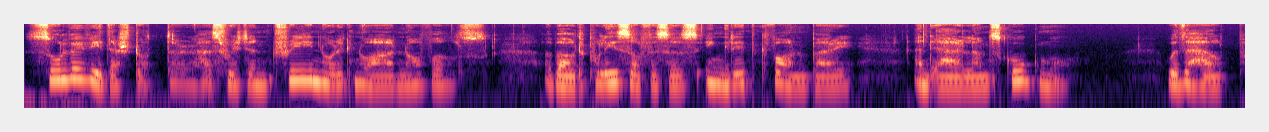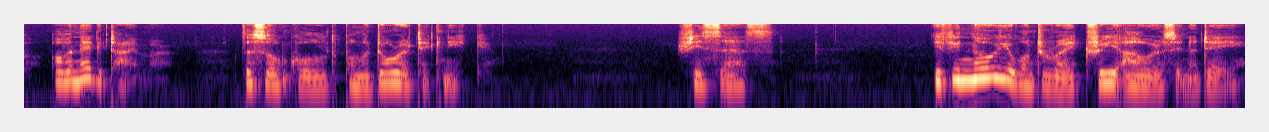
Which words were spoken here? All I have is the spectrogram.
Solveig Vidarsdotter has written three Nordic noir novels about police officers Ingrid Kvarnberg and Erland Skogmo with the help of an egg timer, the so-called Pomodoro technique. She says, if you know you want to write three hours in a day,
